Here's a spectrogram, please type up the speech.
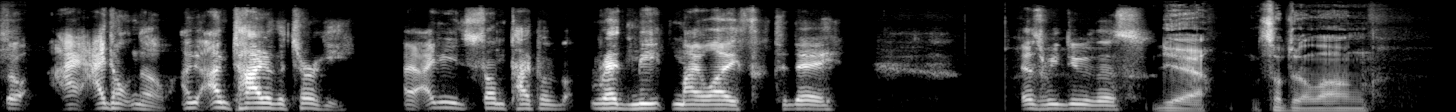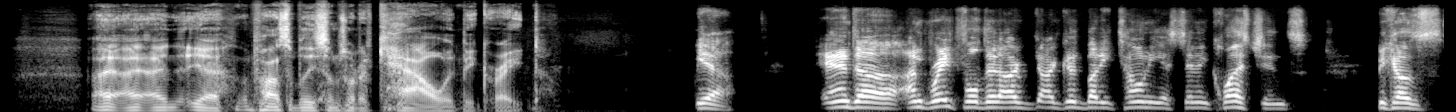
so I, I don't know. I'm, I'm tired of the turkey. I, I need some type of red meat in my life today as we do this. Yeah. Something along I, I, I yeah, possibly some sort of cow would be great. Yeah. And uh, I'm grateful that our, our good buddy Tony is sending questions because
